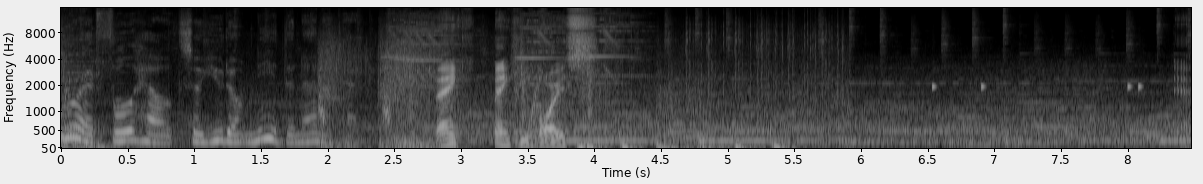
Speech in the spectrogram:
You're at full health, so you don't need the nanotech. Thank thank you, voice. Yeah,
